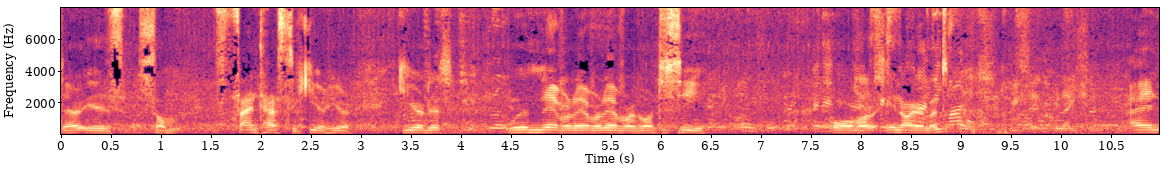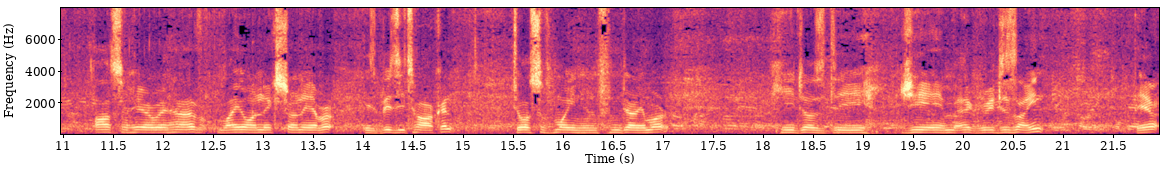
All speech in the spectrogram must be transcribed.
There is some fantastic gear here gear that we're never ever ever going to see over in Ireland. And also here we have my own next door neighbour. He's busy talking Joseph Moynihan from Derrymore. He does the JM Agri Design. There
